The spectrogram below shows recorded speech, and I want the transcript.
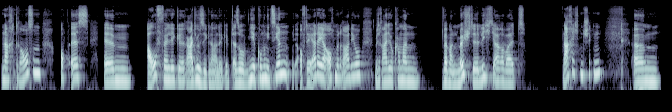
nach draußen, ob es ähm, auffällige Radiosignale gibt. Also wir kommunizieren auf der Erde ja auch mit Radio. Mit Radio kann man, wenn man möchte, Lichtjahre weit Nachrichten schicken. Ähm,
